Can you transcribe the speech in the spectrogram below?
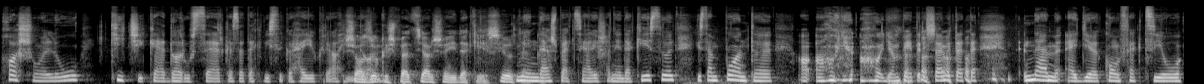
hasonló kicsike daru szerkezetek viszik a helyükre a hídon. És azok is speciálisan ide készültek? Minden speciálisan ide készült, hiszen pont, ahogy, ahogyan Péter is említette, nem egy konfekció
